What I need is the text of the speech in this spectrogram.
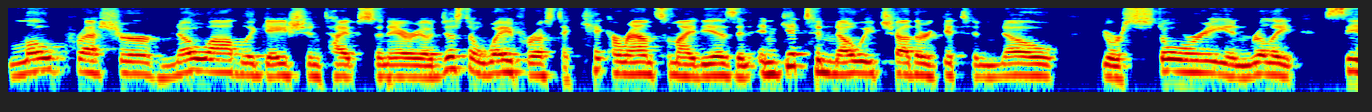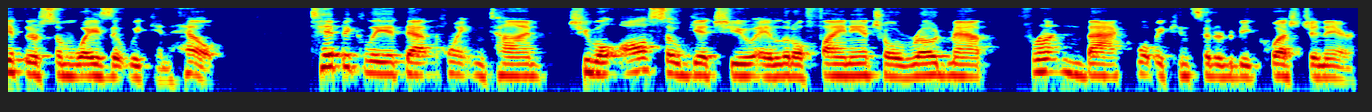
low pressure, no obligation type scenario, just a way for us to kick around some ideas and, and get to know each other, get to know your story, and really see if there's some ways that we can help. Typically, at that point in time, she will also get you a little financial roadmap front and back, what we consider to be questionnaire.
